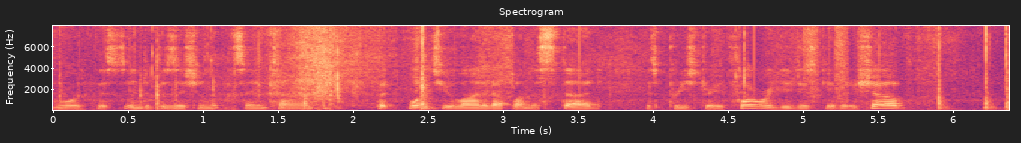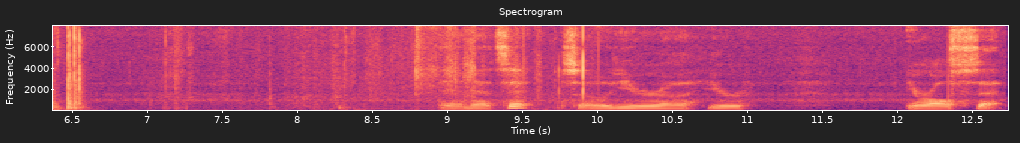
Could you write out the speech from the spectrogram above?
work this into position at the same time. But once you line it up on the stud it's pretty straightforward. You just give it a shove and that's it. So you're uh, you're you're all set.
